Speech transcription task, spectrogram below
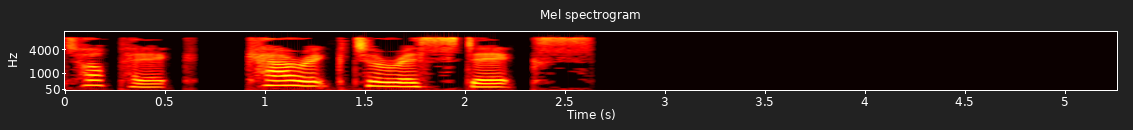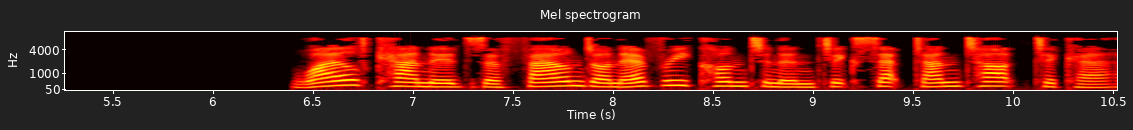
Topic: Characteristics. Wild canids are found on every continent except Antarctica,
